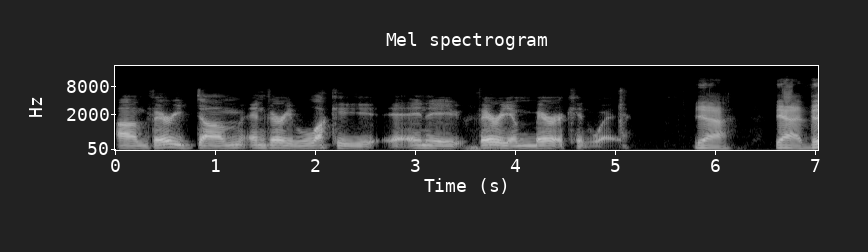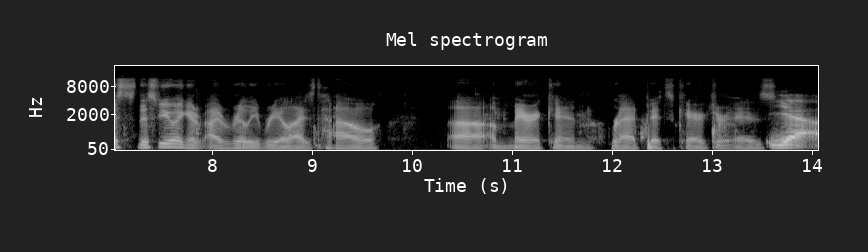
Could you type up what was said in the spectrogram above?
um, very dumb and very lucky in a very American way. Yeah, yeah. This this viewing, I I really realized how uh, American Brad Pitt's character is. Yeah,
